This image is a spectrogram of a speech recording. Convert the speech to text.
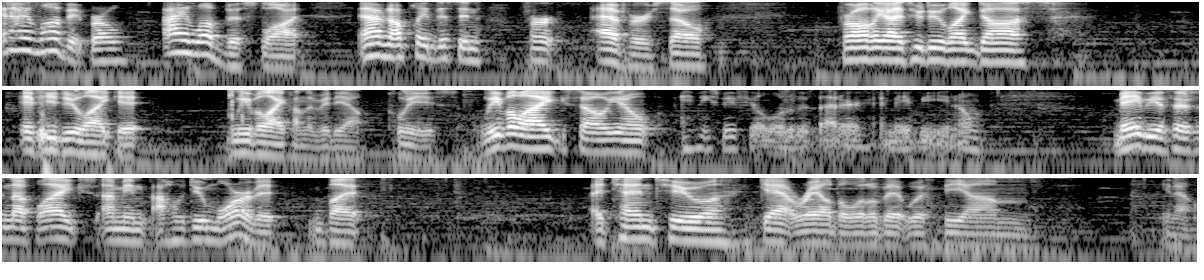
and I love it, bro. I love this slot, and I have not played this in forever, so for all the guys who do like Das, if you do like it, leave a like on the video, please. Leave a like so, you know, it makes me feel a little bit better. And maybe, you know, maybe if there's enough likes, I mean, I'll do more of it. But I tend to get railed a little bit with the, um, you know,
